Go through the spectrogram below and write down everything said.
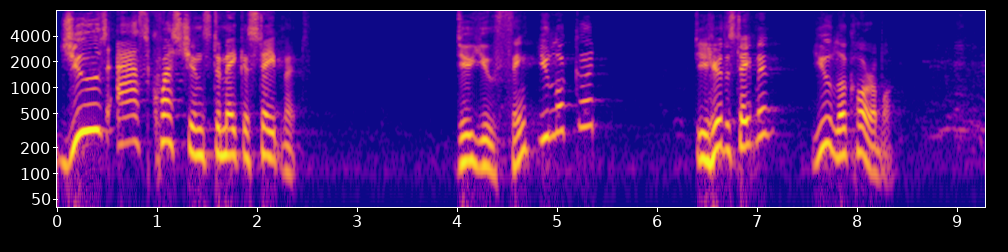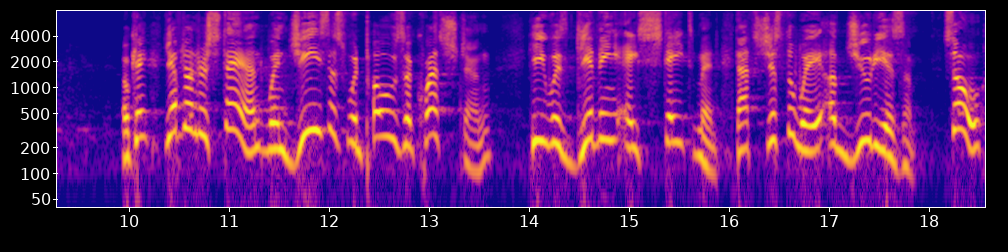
Jews ask questions to make a statement. Do you think you look good? Do you hear the statement? You look horrible. Okay? You have to understand when Jesus would pose a question, he was giving a statement. That's just the way of Judaism. So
